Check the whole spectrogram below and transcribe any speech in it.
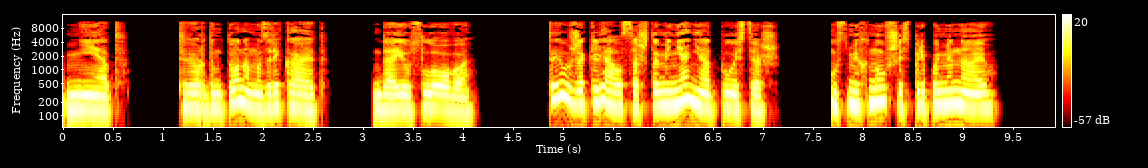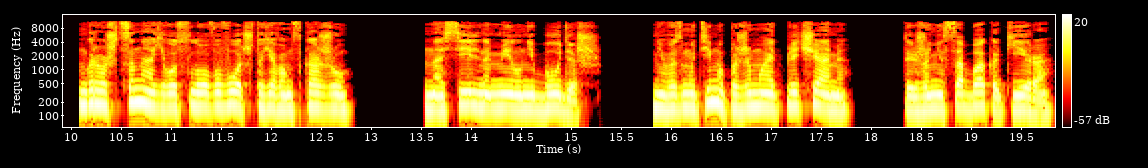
«Нет», — твердым тоном изрекает. «Даю слово». «Ты уже клялся, что меня не отпустишь». Усмехнувшись, припоминаю. Грош цена его слову, вот что я вам скажу. Насильно мил не будешь. Невозмутимо пожимает плечами. Ты же не собака, Кира.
